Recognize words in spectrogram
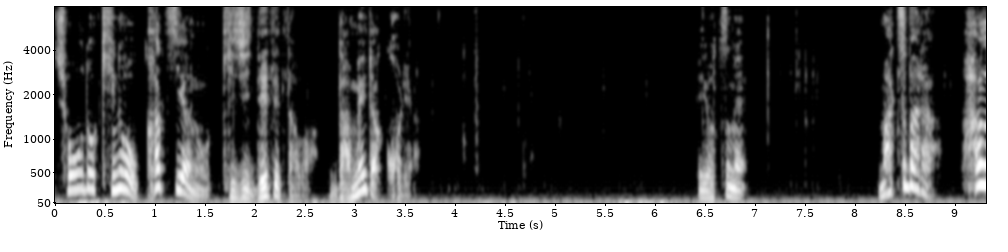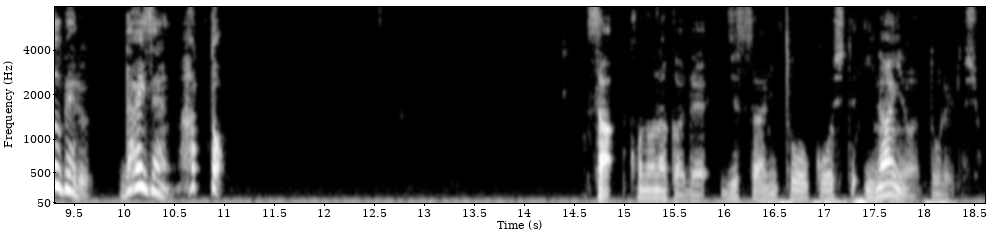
ちょうど昨日、勝也の記事出てたわ。ダメだ、こりゃ。え四つ目。松原、ハウベル、大前、ハット。さあ、この中で実際に投稿していないのはどれでしょう？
